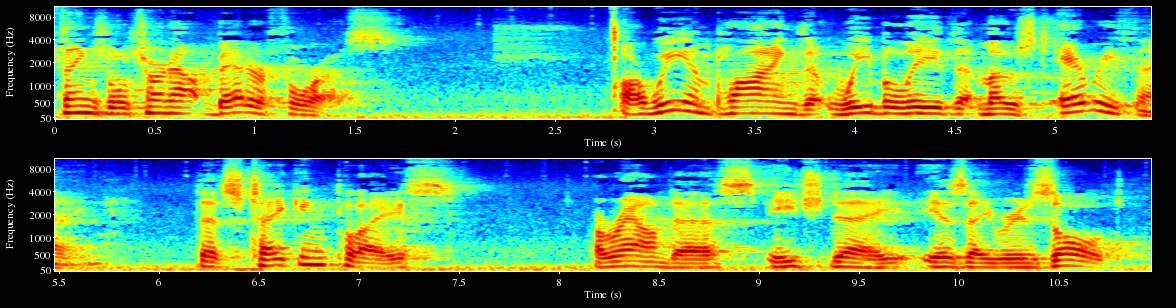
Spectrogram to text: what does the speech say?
things will turn out better for us? Are we implying that we believe that most everything that's taking place around us each day is a result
